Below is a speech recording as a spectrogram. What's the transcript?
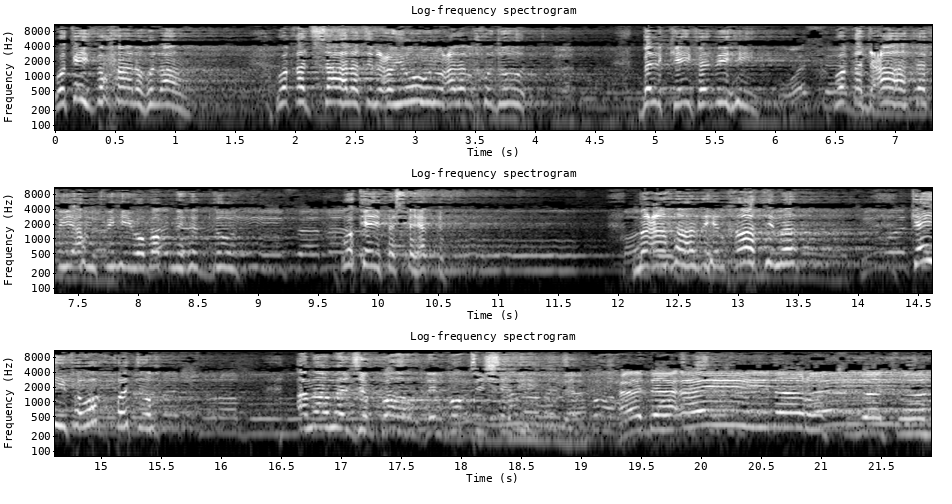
وكيف حاله الآن؟ وقد سالت العيون على الخدود. بل كيف به؟ وقد عاث في أنفه وبطنه الدود. وكيف سيقف؟ مع هذه الخاتمة كيف وقفته؟ أمام الجبار ذي البطش الشديد. حد أين رتبته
